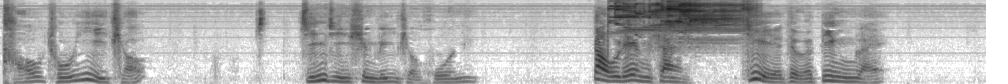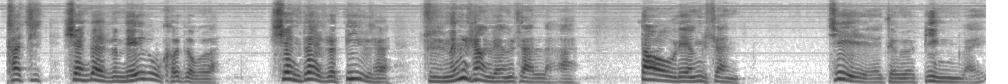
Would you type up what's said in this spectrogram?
逃出一条，仅仅剩了一条活命。到梁山，借得兵来。他这现在是没路可走了，现在是逼着他只能上梁山了啊！到梁山，借得兵来，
